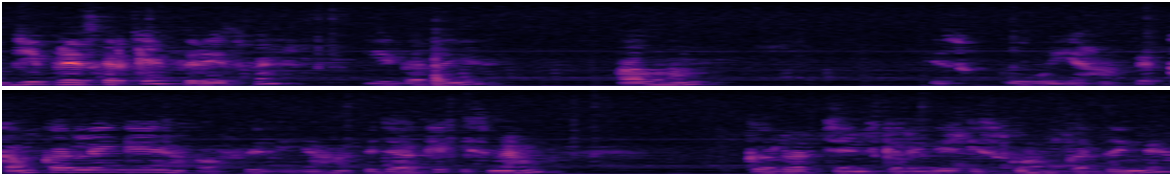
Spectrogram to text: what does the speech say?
जी प्रेस करके फिर इसमें ये कर देंगे। अब हम इसको यहाँ पे कम कर लेंगे और फिर यहाँ पे जाके इसमें हम कलर चेंज करेंगे। इसको हम कर देंगे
